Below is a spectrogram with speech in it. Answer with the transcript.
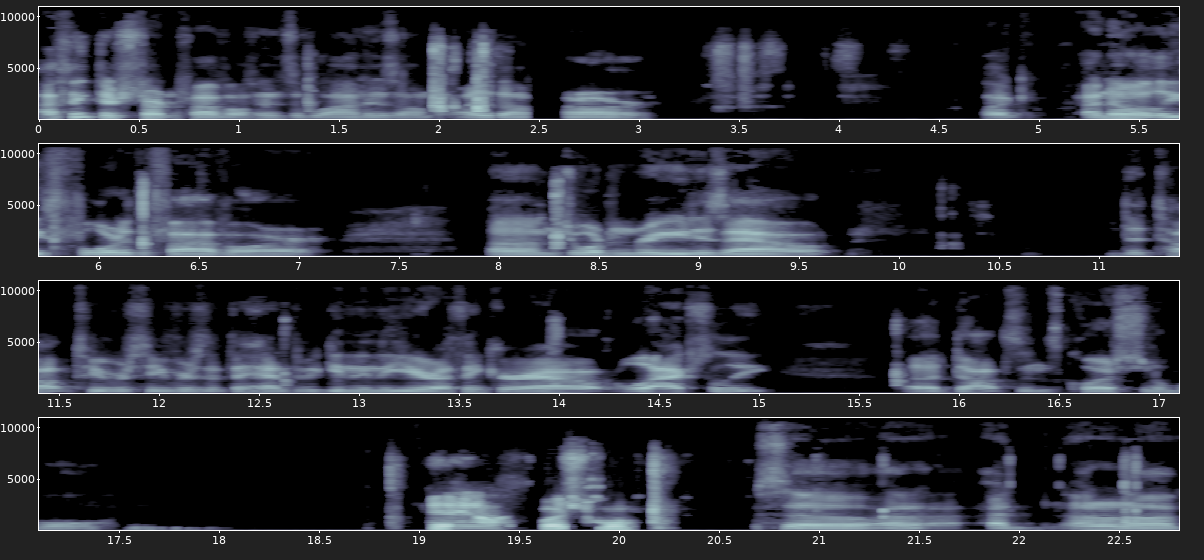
I think their starting five offensive line is on is on our like I know at least four of the five are. Um, Jordan Reed is out. The top two receivers that they had at the beginning of the year, I think, are out. Well, actually, uh, Doctson's questionable. Yeah, questionable. So I I, I don't know. I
